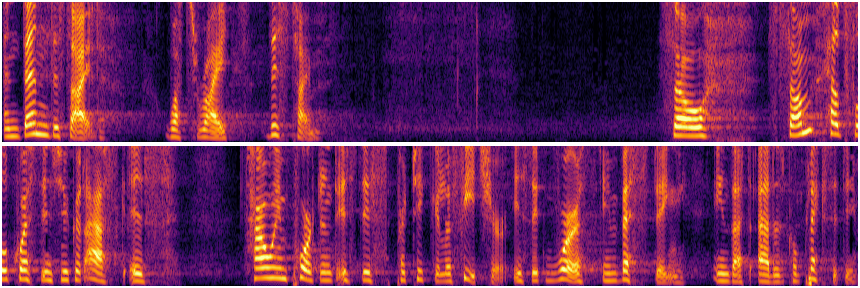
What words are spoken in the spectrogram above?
And then decide what's right this time. So some helpful questions you could ask is, how important is this particular feature? Is it worth investing in that added complexity?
